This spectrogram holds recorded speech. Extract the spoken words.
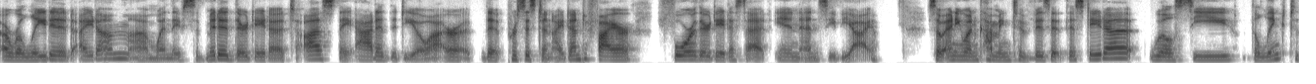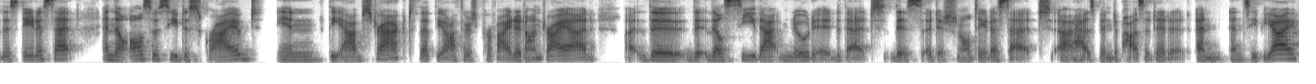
a related item um, when they've submitted their data to us. They added the DOI or the persistent identifier for their data set in NCBI. So anyone coming to visit this data will see the link to this data set, and they'll also see described in the abstract that the authors provided on Dryad, uh, the, the, they'll see that noted that this additional data set uh, has been deposited at N- NCBI,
